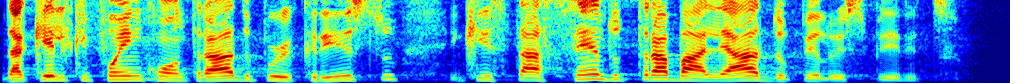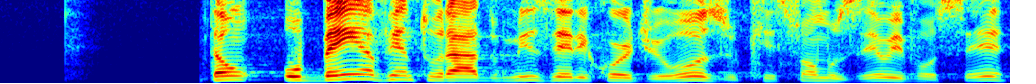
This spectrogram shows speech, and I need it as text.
daquele que foi encontrado por Cristo e que está sendo trabalhado pelo Espírito. Então, o bem-aventurado misericordioso, que somos eu e você,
